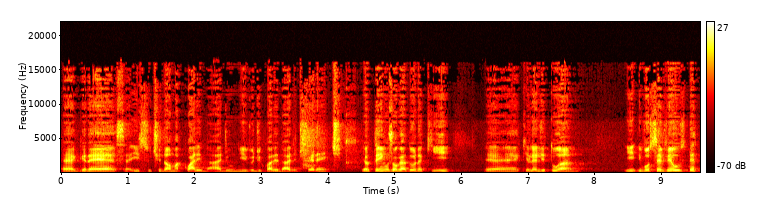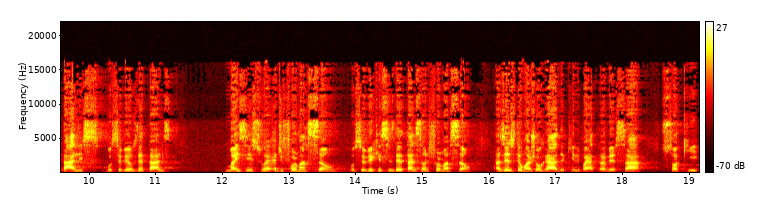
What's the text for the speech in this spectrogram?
é, Grécia, isso te dá uma qualidade, um nível de qualidade diferente. Eu tenho um jogador aqui é, que ele é lituano e, e você vê os detalhes, você vê os detalhes. Mas isso é de formação. Você vê que esses detalhes são de formação. Às vezes tem uma jogada que ele vai atravessar, só que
